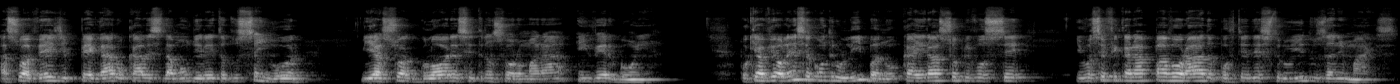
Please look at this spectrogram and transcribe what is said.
a sua vez de pegar o cálice da mão direita do Senhor, e a sua glória se transformará em vergonha. Porque a violência contra o Líbano cairá sobre você, e você ficará apavorado por ter destruído os animais.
